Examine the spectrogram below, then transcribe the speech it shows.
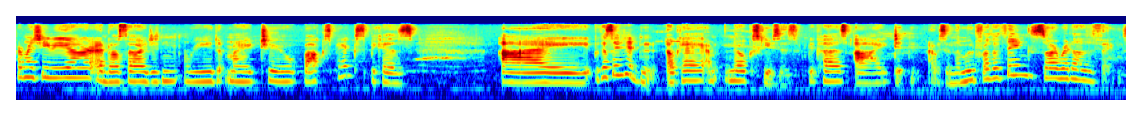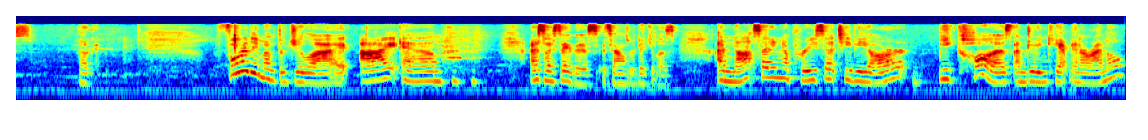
for my TBR and also I didn't read my two box picks because I, because I didn't, okay? I'm, no excuses. Because I didn't. I was in the mood for other things, so I read other things. Okay. For the month of July, I am, as I say this, it sounds ridiculous. I'm not setting a preset TBR because I'm doing Camp NaNoWriMo,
